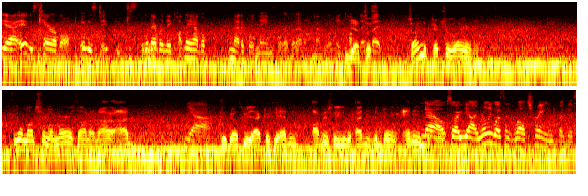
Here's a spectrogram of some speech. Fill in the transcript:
yeah it was terrible. It was it just whatever they call they have a medical name for it but i don't remember what they call Yeah, it Yeah, just but trying to picture running four months from a marathon, and I, I yeah. to go through that because you hadn't obviously you hadn't been doing anything. no so yeah i really wasn't well trained for this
